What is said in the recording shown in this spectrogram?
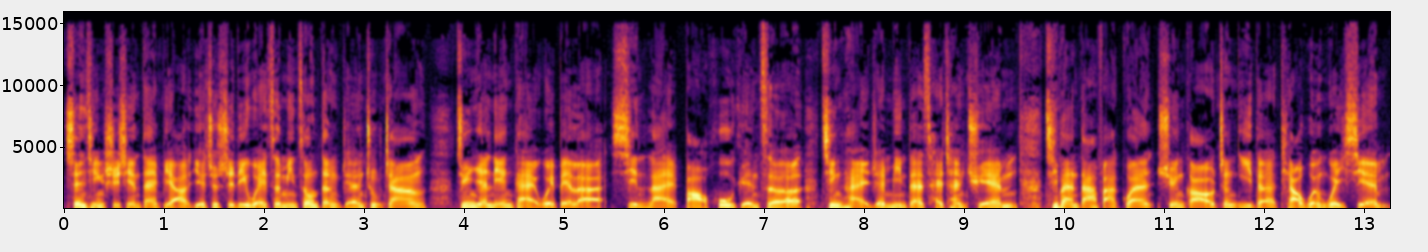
申请事宪代表，也就是立委曾明宗等人主张，军人年改违背了信赖保护原则，侵害人民的财产权，期盼大法官宣告争议的条文违宪。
